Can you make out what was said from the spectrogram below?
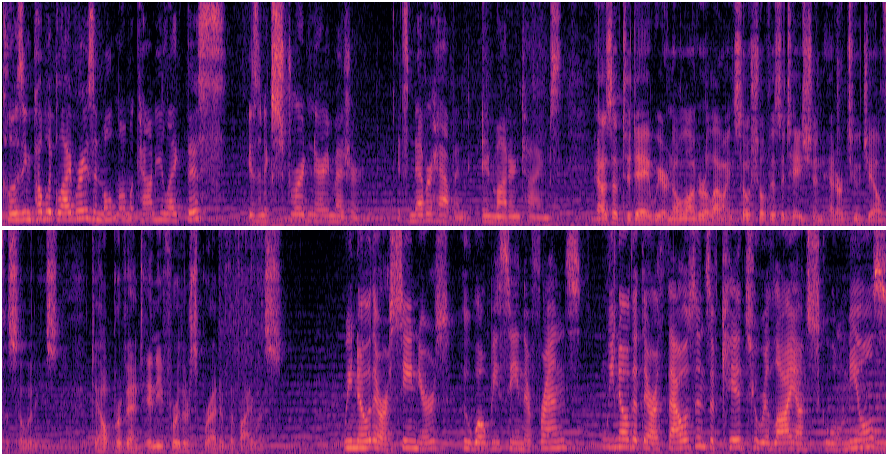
Closing public libraries in Multnomah County like this is an extraordinary measure. It's never happened in modern times. As of today, we are no longer allowing social visitation at our two jail facilities to help prevent any further spread of the virus. We know there are seniors who won't be seeing their friends. We know that there are thousands of kids who rely on school meals.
